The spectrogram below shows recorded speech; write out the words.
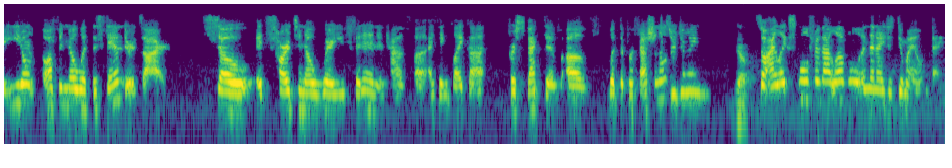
you don't often know what the standards are so it's hard to know where you fit in and have uh, i think like a perspective of what the professionals are doing yeah. so i like school for that level and then i just do my own thing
